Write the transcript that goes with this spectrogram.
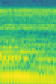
Mm-hmm.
